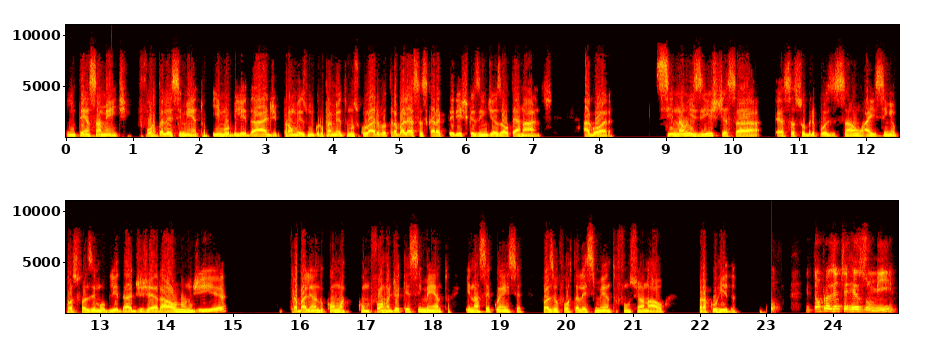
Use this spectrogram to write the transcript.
intensamente fortalecimento e mobilidade para o um mesmo grupamento muscular, eu vou trabalhar essas características em dias alternados. Agora, se não existe essa essa sobreposição, aí sim eu posso fazer mobilidade geral num dia trabalhando como, como forma de aquecimento e, na sequência, fazer o fortalecimento funcional para a corrida. Então, para a gente resumir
